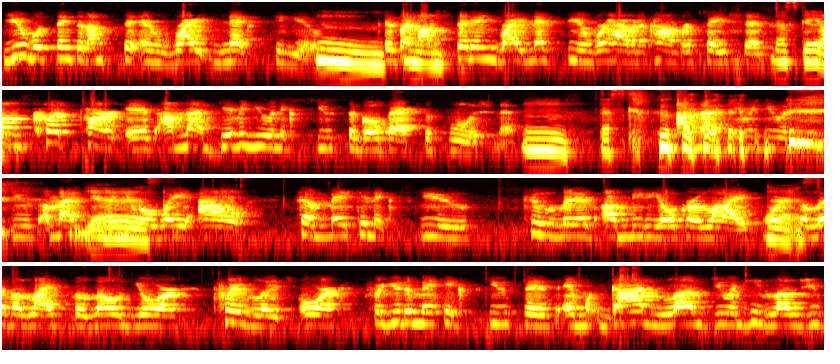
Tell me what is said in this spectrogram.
you would think that I'm sitting right next to you. Mm, it's like mm. I'm sitting right next to you and we're having a conversation. That's good. The uncut part is I'm not giving you an excuse to go back to foolishness. Mm, that's good. I'm not giving you an excuse. I'm not yes. giving you a way out to make an excuse to live a mediocre life or yes. to live a life below your privilege or for you to make excuses and God loves you and he loves you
